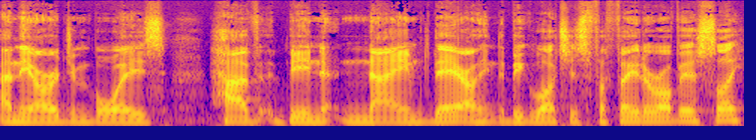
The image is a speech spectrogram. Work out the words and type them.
And the Origin boys have been named there. I think the big watch is for Feeder, obviously.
